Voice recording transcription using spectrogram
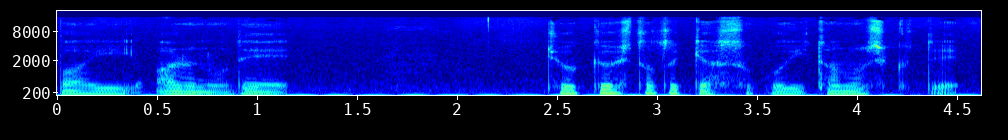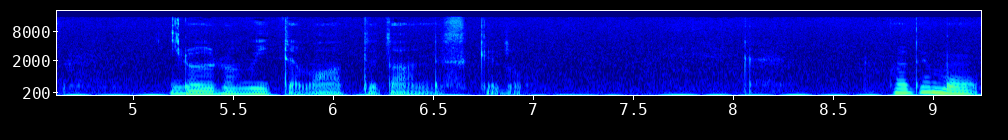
ぱいあるので上京した時はすごい楽しくていろいろ見て回ってたんですけど。まあでも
